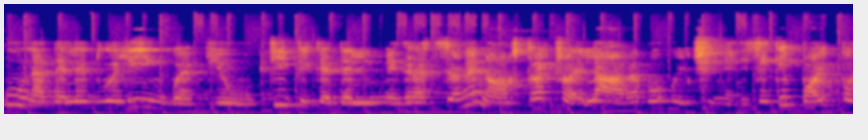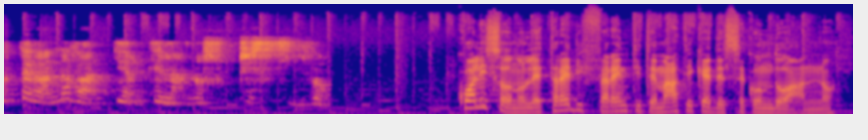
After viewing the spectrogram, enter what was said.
una delle due lingue più tipiche dell'immigrazione nostra, cioè l'arabo o il cinese, che poi porteranno avanti anche l'anno successivo. Quali sono le tre differenti tematiche del secondo anno?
